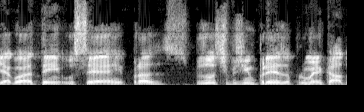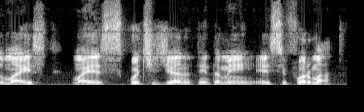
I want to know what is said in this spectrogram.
e agora tem o CR para os outros tipos de empresa, para o mercado mais, mais cotidiano tem também esse formato.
